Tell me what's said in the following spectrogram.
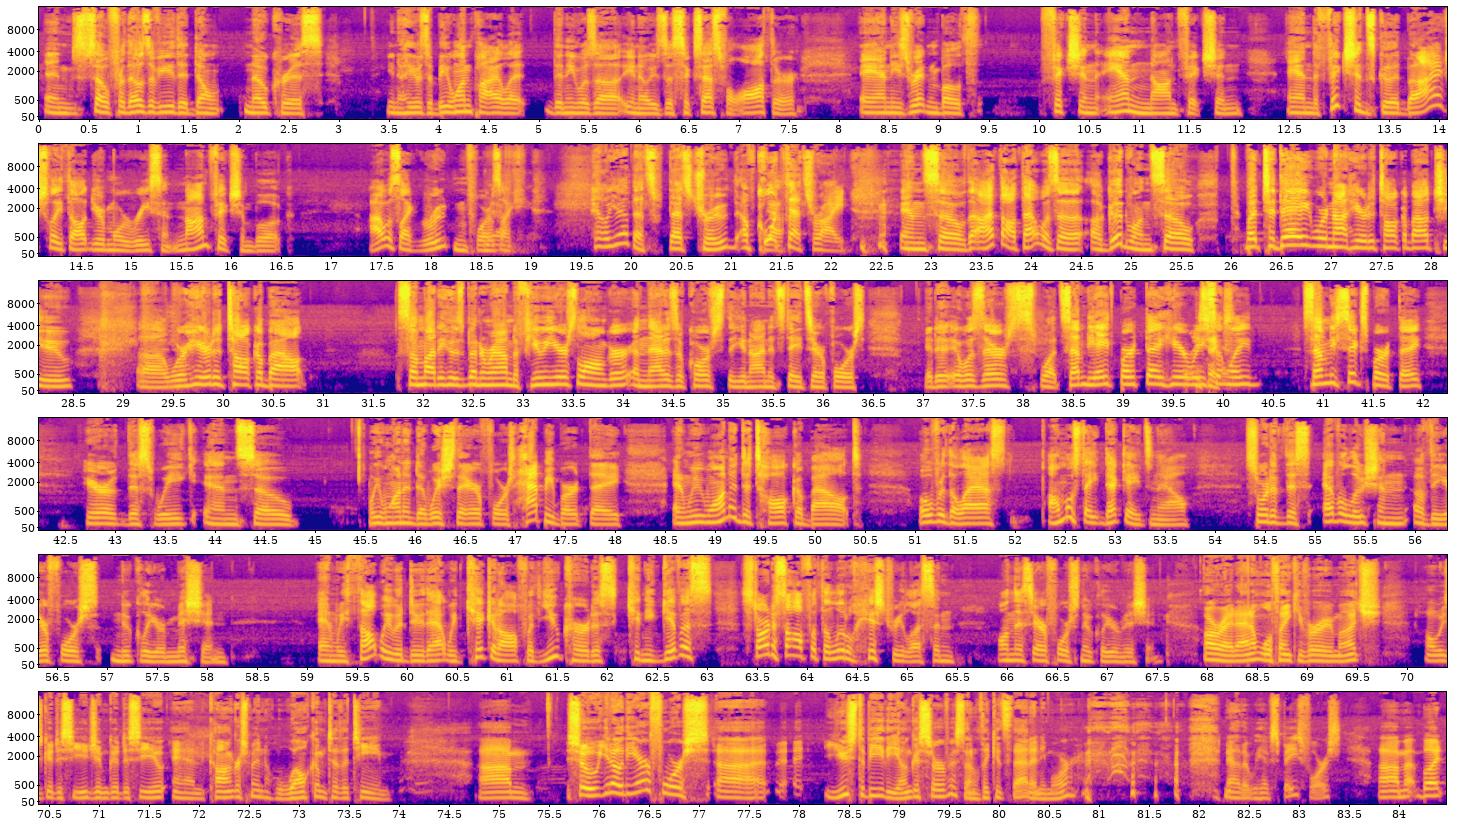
and so for those of you that don't know Chris, you know, he was a B one pilot. Then he was a you know he's a successful author and he's written both fiction and nonfiction. And the fiction's good, but I actually thought your more recent nonfiction book, I was like rooting for. I was like, hell yeah, that's that's true. Of course, yeah. that's right. and so the, I thought that was a, a good one. So, but today we're not here to talk about you. Uh, we're here to talk about somebody who's been around a few years longer, and that is, of course, the United States Air Force. It it was their what 78th birthday here 76. recently, 76th birthday here this week, and so we wanted to wish the Air Force happy birthday, and we wanted to talk about over the last almost eight decades now, sort of this evolution of the Air Force nuclear mission. And we thought we would do that. We'd kick it off with you, Curtis. Can you give us, start us off with a little history lesson on this Air Force nuclear mission. All right, Adam. Well, thank you very much. Always good to see you, Jim. Good to see you. And Congressman, welcome to the team. Um, so, you know, the Air Force uh, used to be the youngest service. I don't think it's that anymore now that we have Space Force. Um, but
